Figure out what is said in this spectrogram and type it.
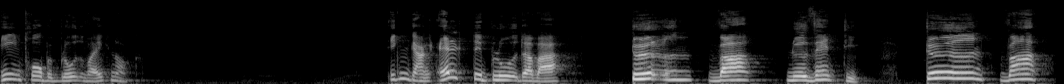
en dråbe blod var ikke nok. Ikke engang alt det blod, der var. Døden var nødvendig. Døden var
